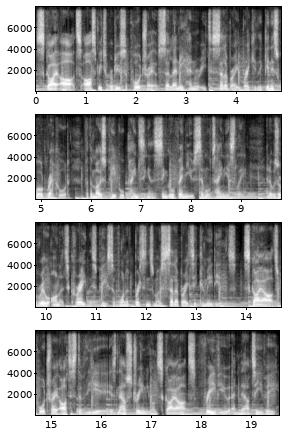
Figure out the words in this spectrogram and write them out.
Sky Arts asked me to produce a portrait of Sir Lenny Henry to celebrate breaking the Guinness World Record for the most people painting in a single venue simultaneously, and it was a real honour to create this piece of one of Britain's most celebrated comedians. Sky Arts Portrait Artist of the Year is now streaming on Sky Arts, Freeview, and Now TV.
